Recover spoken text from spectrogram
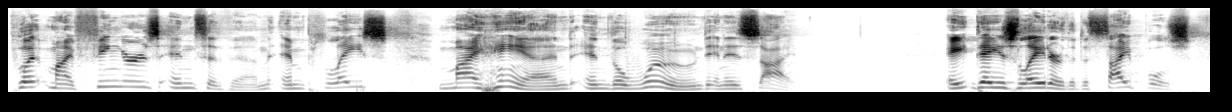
put my fingers into them, and place my hand in the wound in his side. Eight days later, the disciples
